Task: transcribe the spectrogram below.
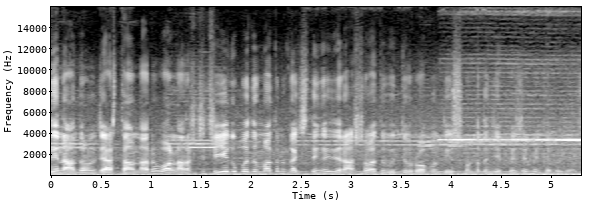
దీన్ని ఆందోళన చేస్తూ ఉన్నారు. వాళ్ళని అరెస్ట్ చేయకపోతే మాత్రం ఖచ్చితంగా ఇది రాష్ట్రవ్యాప్త ఉద్యమ రూపం తీసుకుంటుందని చెప్పేసి మీకు తెలియజేస్తాను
